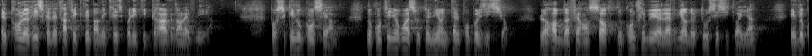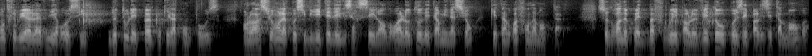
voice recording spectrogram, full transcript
elle prend le risque d'être affectée par des crises politiques graves dans l'avenir. Pour ce qui nous concerne, nous continuerons à soutenir une telle proposition L'Europe doit faire en sorte de contribuer à l'avenir de tous ses citoyens et de contribuer à l'avenir aussi de tous les peuples qui la composent, en leur assurant la possibilité d'exercer leur droit à l'autodétermination, qui est un droit fondamental. Ce droit ne peut être bafoué par le veto opposé par les États membres,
